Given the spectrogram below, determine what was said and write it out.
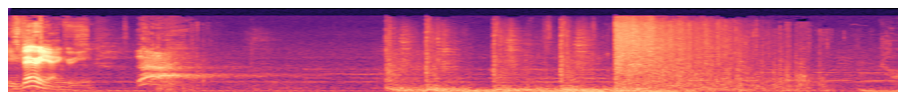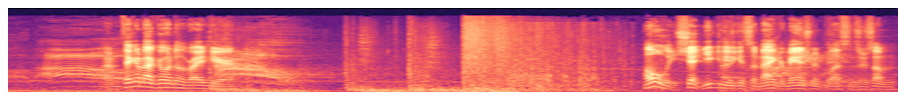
He's very angry. I'm thinking about going to the right here. Holy shit, you need to get some anger management lessons or something.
